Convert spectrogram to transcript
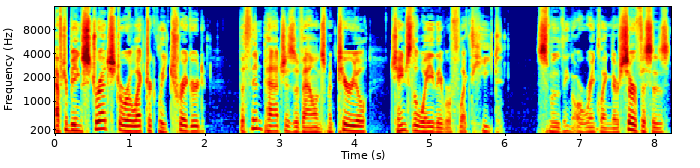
After being stretched or electrically triggered, the thin patches of Alon's material change the way they reflect heat, smoothing or wrinkling their surfaces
